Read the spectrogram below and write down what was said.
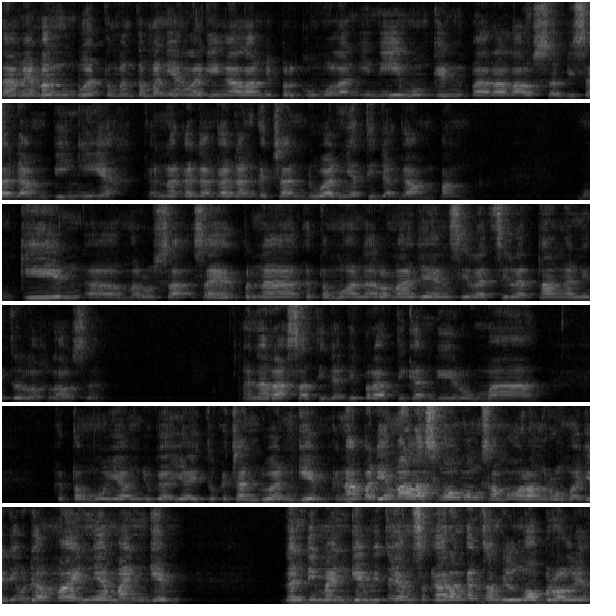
Nah, memang buat teman-teman yang lagi ngalami pergumulan ini, mungkin para lause bisa dampingi ya, karena kadang-kadang kecanduannya tidak gampang mungkin uh, merusak. Saya pernah ketemu anak remaja yang silet-silet tangan itu loh, Lausa. Karena rasa tidak diperhatikan di rumah. Ketemu yang juga yaitu kecanduan game. Kenapa dia malas ngomong sama orang rumah? Jadi udah mainnya main game. Dan di main game itu yang sekarang kan sambil ngobrol ya.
